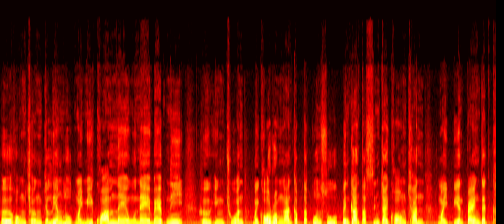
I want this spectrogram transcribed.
เฮอหงเชิงจะเลี้ยงลูกไม่มีความแน่วแน่แบบนี้ เฮออิงฉวนไม่ขอร่วมงานกับตระกูลซูเป็นการตัดสินใจของฉัน ไม่เปลี่ยนแปลงเด็ดข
